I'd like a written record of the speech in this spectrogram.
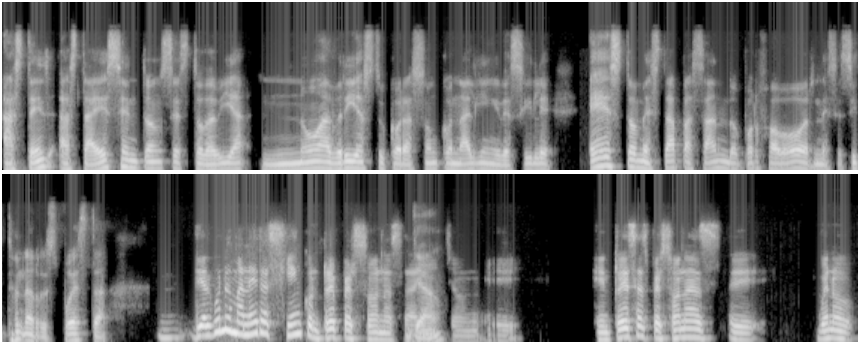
hasta, hasta ese entonces todavía no abrías tu corazón con alguien y decirle, esto me está pasando, por favor, necesito una respuesta. De alguna manera sí encontré personas ahí, John. Eh, entre esas personas, eh, bueno,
